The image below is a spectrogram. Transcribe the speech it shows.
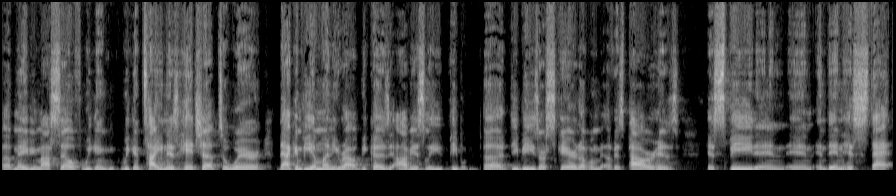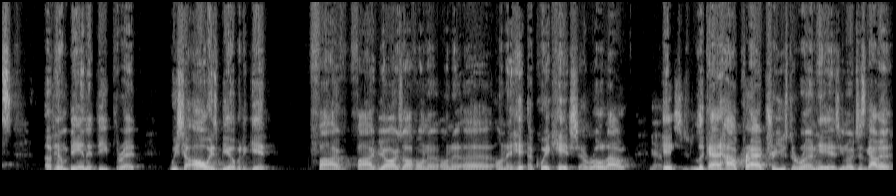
Uh, maybe myself, we can we can tighten his hitch up to where that can be a money route because obviously people uh, DBs are scared of him of his power, his his speed and and and then his stats of him being a deep threat, we should always be able to get five five yards off on a on a uh, on a hit a quick hitch, a rollout yep. hitch. Look at how Crabtree used to run his. You know, just got to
